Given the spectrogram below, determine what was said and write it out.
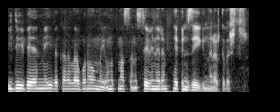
Videoyu beğenmeyi ve kanala abone olmayı unutmazsanız sevinirim. Hepinize iyi günler arkadaşlar.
